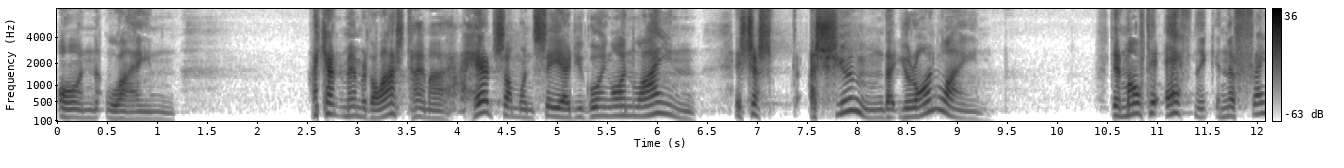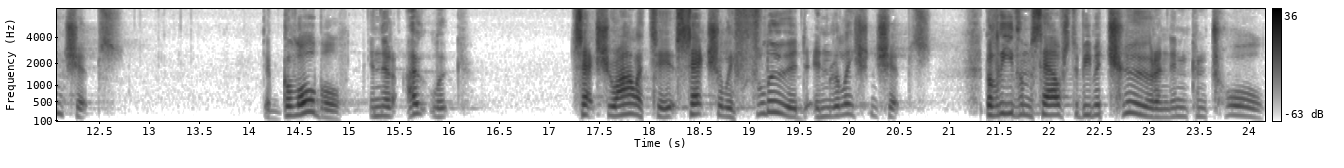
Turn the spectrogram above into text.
online. I can't remember the last time I heard someone say, Are you going online? It's just assume that you're online. They're multi ethnic in their friendships. They're global in their outlook. Sexuality, sexually fluid in relationships. Believe themselves to be mature and in control.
